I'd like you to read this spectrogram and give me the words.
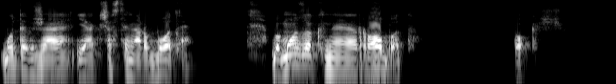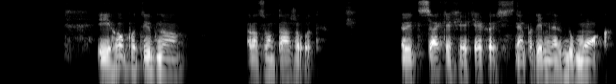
буде вже як частина роботи. Бо мозок не робот поки що. І його потрібно розвантажувати від всяких якихось непотрібних думок.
